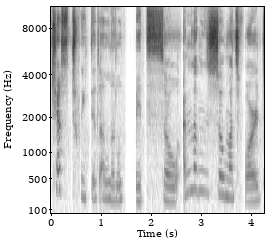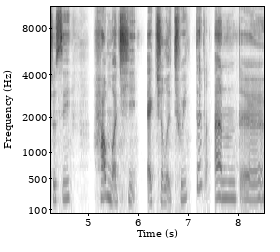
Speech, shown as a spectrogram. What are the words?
just tweaked a little bit so i'm looking so much forward to see how much he actually tweaked it and uh,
